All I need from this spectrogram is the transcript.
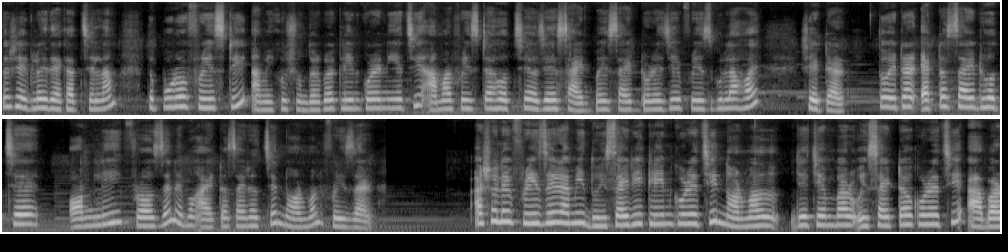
তো সেগুলোই দেখাচ্ছিলাম। তো পুরো ফ্রিজটি আমি খুব সুন্দর করে ক্লিন করে নিয়েছি। আমার ফ্রিজটা হচ্ছে ওই যে সাইড বাই সাইড ডোরে যে ফ্রিজগুলো হয়, সেটার। তো এটার একটা সাইড হচ্ছে অনলি ফ্রোজেন এবং আরেকটা সাইড হচ্ছে নর্মাল ফ্রিজার আসলে ফ্রিজের আমি দুই সাইডই ক্লিন করেছি নর্মাল যে চেম্বার ওই সাইডটাও করেছি, আবার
